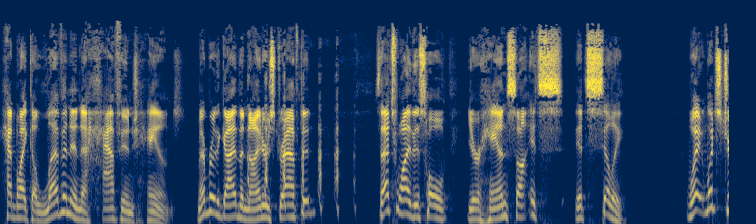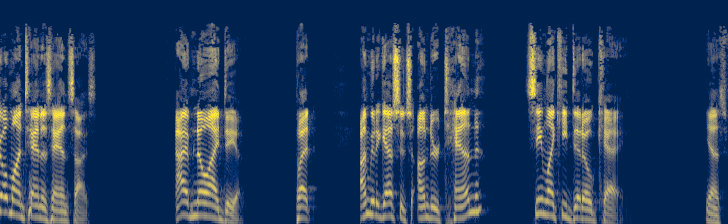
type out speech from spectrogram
had like 11 and a half inch hands. Remember the guy the Niners drafted? So that's why this whole your hand size it's it's silly. What what's Joe Montana's hand size? I have no idea. But I'm going to guess it's under 10. Seemed like he did okay. Yes,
